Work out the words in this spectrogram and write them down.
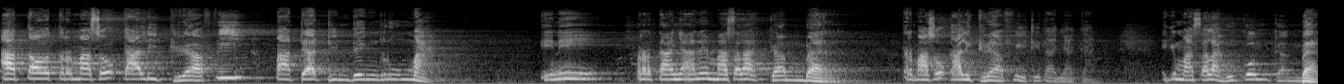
atau termasuk kaligrafi pada dinding rumah. Ini pertanyaannya masalah gambar, termasuk kaligrafi ditanyakan. Ini masalah hukum gambar.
